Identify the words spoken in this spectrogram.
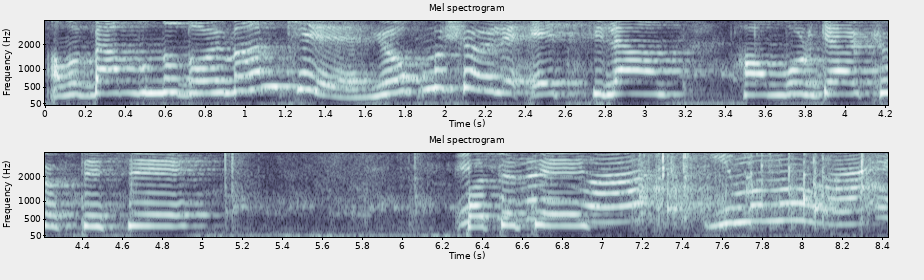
Ama ben bununla doymam ki. Yok mu şöyle et filan? Hamburger köftesi. Patates. Üstüne. Limonum var. Ekmeğim var.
